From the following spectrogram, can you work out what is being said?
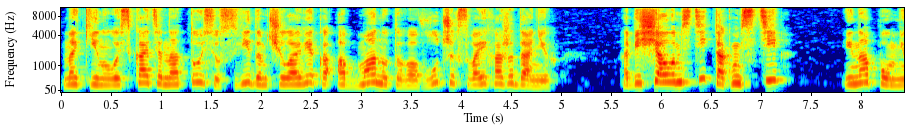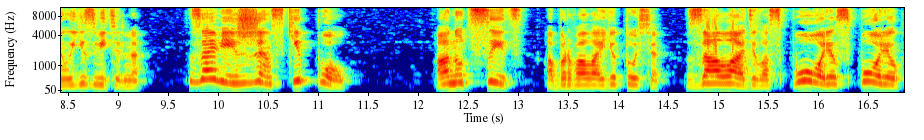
Накинулась Катя на Тосю с видом человека, обманутого в лучших своих ожиданиях. «Обещала мстить, так мсти!» И напомнила язвительно. «За женский пол!» «А ну, цыц!» – оборвала ее Тося. «Заладила, спорил, спорил,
